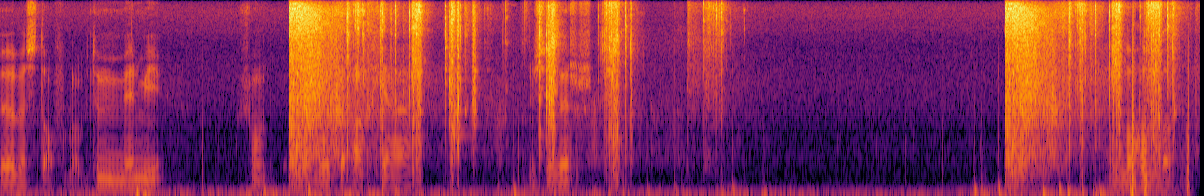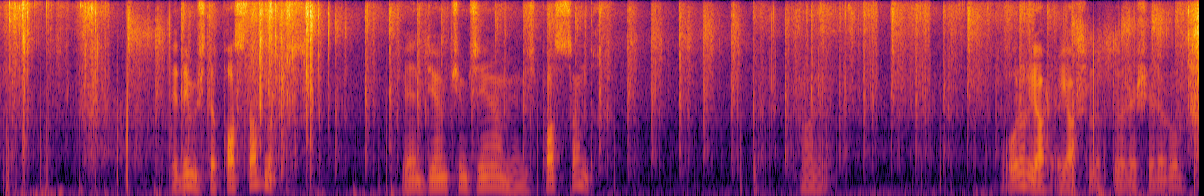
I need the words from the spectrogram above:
Tövbe estağfurullah. Bütün mermiyi şu an boşa ah ya. Bir sefer Allah Allah. Dedim işte biz. Ben diyorum kimse inanmıyor. Biz paslandık. Hani olur ya yaşlılıkta öyle şeyler olur.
